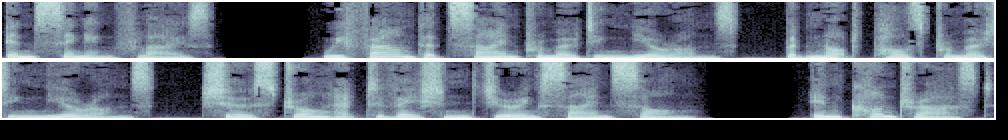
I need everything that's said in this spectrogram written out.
in singing flies. We found that sine promoting neurons, but not pulse promoting neurons, show strong activation during sine song. In contrast,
